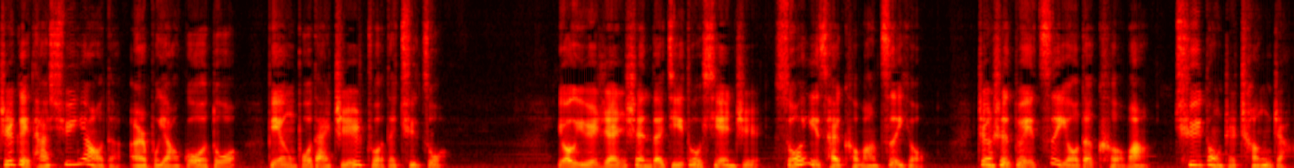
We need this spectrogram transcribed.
只给他需要的，而不要过多，并不带执着的去做。由于人身的极度限制，所以才渴望自由。正是对自由的渴望。驱动着成长。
